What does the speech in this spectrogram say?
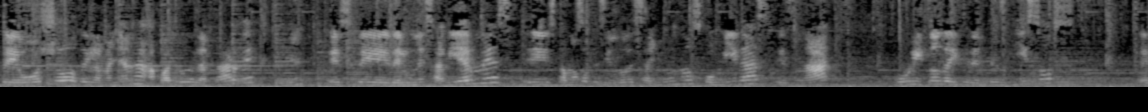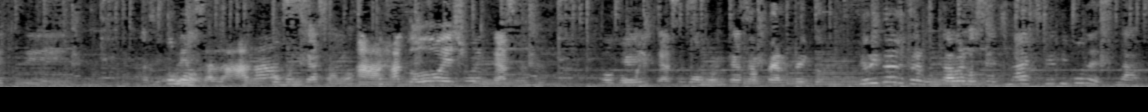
de 8 de la mañana a 4 de la tarde, este, de lunes a viernes. estamos ofreciendo desayunos, comidas, snacks, burritos de diferentes guisos, este, Así como, ensaladas. Como en casa, ¿no? Ajá, todo hecho en casa. Ok, Como en casa. Como en casa, perfecto. Y ahorita les preguntaba los snacks, ¿qué tipo de snacks?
